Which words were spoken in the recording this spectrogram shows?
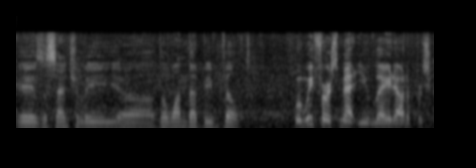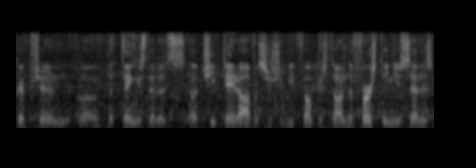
is essentially uh, the one that we've built. When we first met, you laid out a prescription of the things that a chief data officer should be focused on. The first thing you said is,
